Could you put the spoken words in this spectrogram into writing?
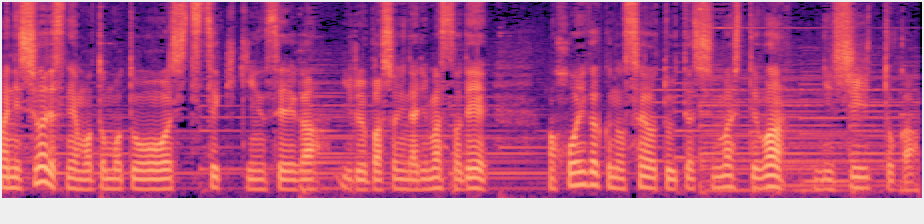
まあ、西はですね、もともと質的金星がいる場所になりますので、まあ、法医学の作用といたしましては、西とか、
